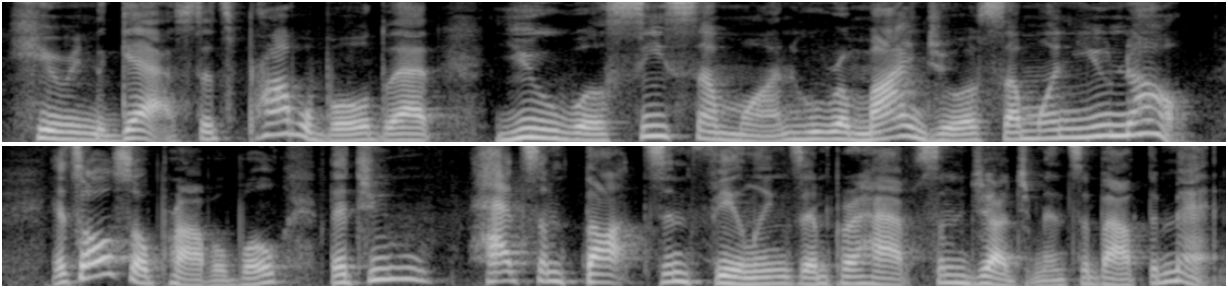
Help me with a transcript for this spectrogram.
hearing the guests, it's probable that you will see someone who reminds you of someone you know. It's also probable that you had some thoughts and feelings and perhaps some judgments about the men.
